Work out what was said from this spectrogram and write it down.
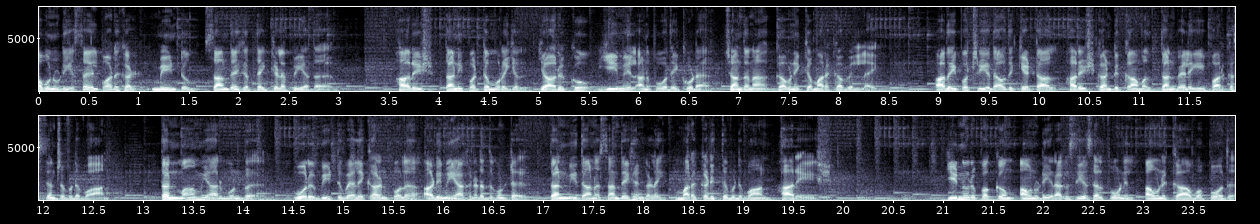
அவனுடைய செயல்பாடுகள் மீண்டும் சந்தேகத்தை கிளப்பியது. ஹரிஷ் தனிப்பட்ட முறையில் யாருக்கோ இமெயில் அனுப்புவதை கூட சந்தனா கவனிக்க மறக்கவில்லை. அதை பற்றி ஏதாவது கேட்டால் ஹரிஷ் கண்டுக்காமல் தன் வேலையை பார்க்க சென்று விடுவான். தன் மாமியார் முன்பு ஒரு வீட்டு வேலைக்காரன் போல அடிமையாக நடந்து கொண்டு தன் மீதான சந்தேகங்களை மறக்கடித்து விடுவான் ஹரிஷ். இன்னொரு பக்கம் அவனுடைய ரகசிய செல்போனில் அவனுக்கு அவ்வப்போது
